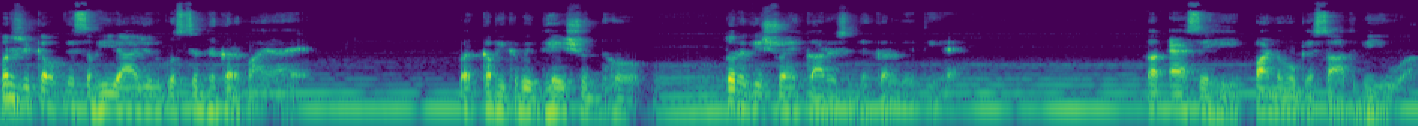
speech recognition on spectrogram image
मनुष्य कब अपने सभी आयोजन को सिद्ध कर पाया है? पर कभी कभी ध्येय शुद्ध हो तो नीति स्वयं कार्य सिद्ध कर देती है। और ऐसे ही पांडवों के साथ भी हुआ।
